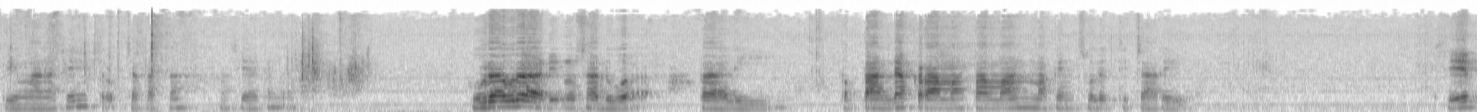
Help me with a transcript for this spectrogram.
Di mana sih Teluk Jakarta? Masih ada nggak? Hura-hura di Nusa Dua Bali. Petanda keramah taman makin sulit dicari. Sip.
